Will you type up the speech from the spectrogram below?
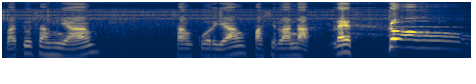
Batu Sanghyang, Sangkuryang, Pasir Landak. Let's go!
